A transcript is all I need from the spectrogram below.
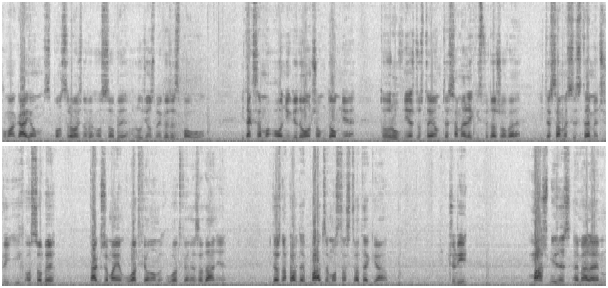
pomagają sponsorować nowe osoby, ludziom z mojego zespołu i tak samo oni, gdy dołączą do mnie, to również dostają te same lejki sprzedażowe i te same systemy, czyli ich osoby także mają ułatwione zadanie. I to jest naprawdę bardzo mocna strategia, czyli masz biznes MLM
